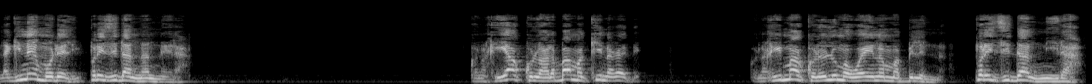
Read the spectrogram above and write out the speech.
la guinée modèle président nan nera kono ki yakkulo aɗa ɓama kinaga de kono ki ma kololuma wayna ma bilinna président nira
